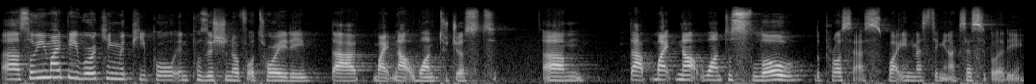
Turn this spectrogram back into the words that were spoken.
Uh, so you might be working with people in position of authority that might not want to just, um, that might not want to slow the process by investing in accessibility,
